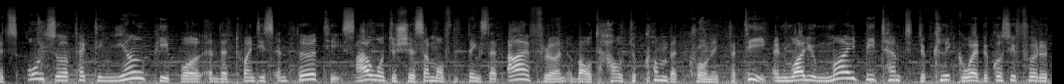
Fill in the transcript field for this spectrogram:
it's also affecting young people in their 20s and 30s. I want to share some of the things that I've learned about how to combat chronic fatigue. And while you might be tempted to click away because you've heard it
